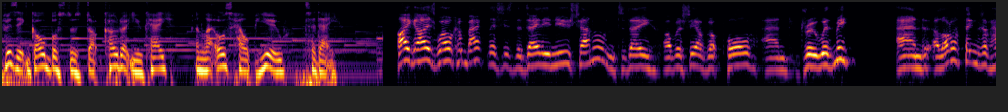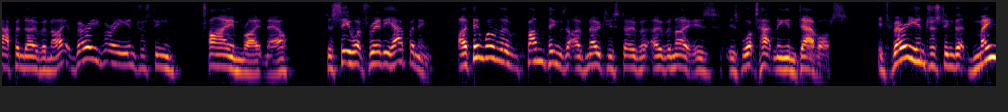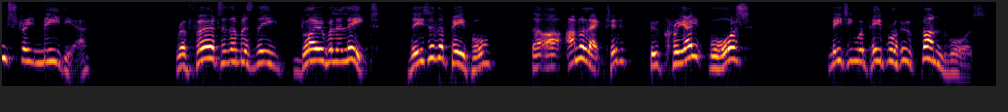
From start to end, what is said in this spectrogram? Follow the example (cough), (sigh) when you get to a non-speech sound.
Visit goldbusters.co.uk and let us help you today. Hi, guys, welcome back. This is the Daily News Channel, and today, obviously, I've got Paul and Drew with me. And a lot of things have happened overnight. Very, very interesting time right now to see what's really happening. I think one of the fun things that I've noticed over overnight is is what's happening in Davos. It's very interesting that mainstream media refer to them as the global elite. These are the people that are unelected who create wars, meeting with people who fund wars.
